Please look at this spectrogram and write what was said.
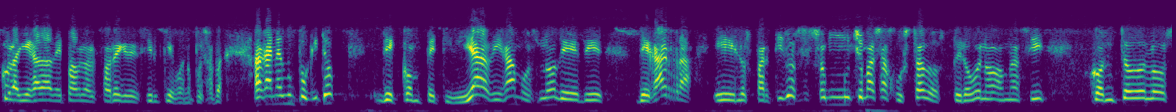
con la llegada de Pablo Alfaro hay que decir que, bueno, pues ha, ganado un poquito de competitividad, digamos, ¿no? De, de, de garra. Eh, los partidos son mucho más ajustados, pero bueno, aún así con todos los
